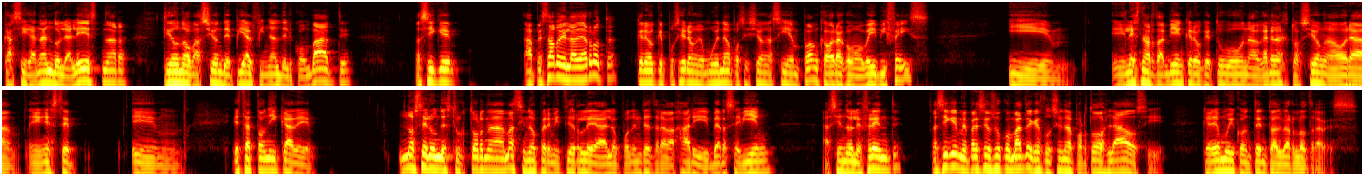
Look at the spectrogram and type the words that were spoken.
casi ganándole a Lesnar, tiene una ovación de pie al final del combate. Así que, a pesar de la derrota, creo que pusieron en buena posición así en Punk, ahora como babyface. Y Lesnar también creo que tuvo una gran actuación ahora en este, em, esta tónica de no ser un destructor nada más, sino permitirle al oponente trabajar y verse bien haciéndole frente. Así que me parece un combate que funciona por todos lados y quedé muy contento al verlo otra vez.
